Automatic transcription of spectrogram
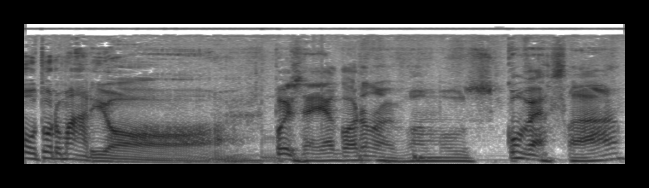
doutor Mário. Pois é, e agora nós vamos conversar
